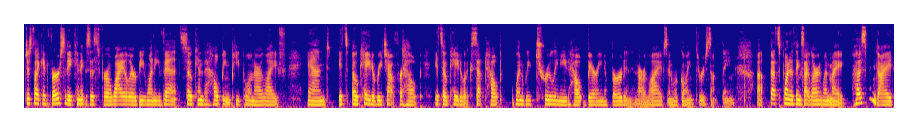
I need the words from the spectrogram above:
Just like adversity can exist for a while or be one event, so can the helping people in our life. And it's okay to reach out for help. It's okay to accept help when we truly need help bearing a burden in our lives and we're going through something. Uh, that's one of the things I learned when my husband died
